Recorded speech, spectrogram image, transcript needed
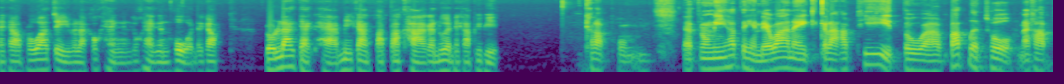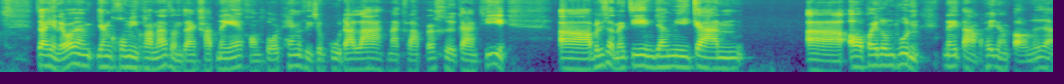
นะครับ เพราะว่าจีนเวลาเขาแข่งกันเขาแข่งกันโหดนะครับรถแรกแจกแถมมีการตัดราคากันด้วยนะครับพี่พิษ ครับผม แต่ตรงนี้ครับจะเห็นได้ว่าในกราฟที่ตัวปั๊บเปิดโชว์นะครับ จะเห็นได้ว่ายังคงมีความน่าสนใจครับในแง่ของตัวแท่งสีชมพูด้านล่างนะครับ ก็คือการที่บริษัทในจีนยังมีการ ออกไปลงทุนในต่างประเทศอย่างต่อเนื่อง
